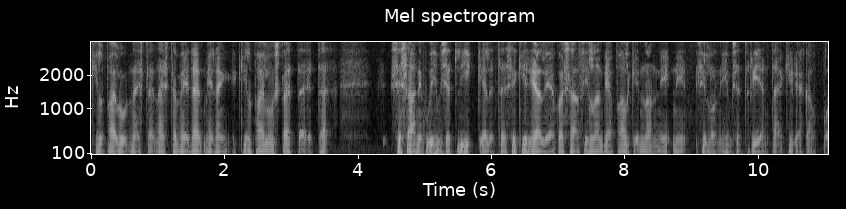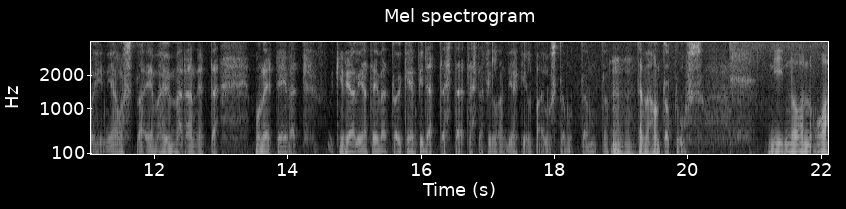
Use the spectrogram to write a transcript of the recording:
kilpailu näistä, näistä meidän, meidän kilpailuista, että, että se saa niin kuin ihmiset liikkeelle. Että se kirjailija, joka saa Finlandia-palkinnon, niin, niin silloin ihmiset rientää kirjakauppoihin ja ostaa. Ja mä ymmärrän, että monet eivät, kirjailijat eivät oikein pidä tästä, tästä Finlandia-kilpailusta, mutta, mutta mm-hmm. tämä on totuus. Niin no, nuo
